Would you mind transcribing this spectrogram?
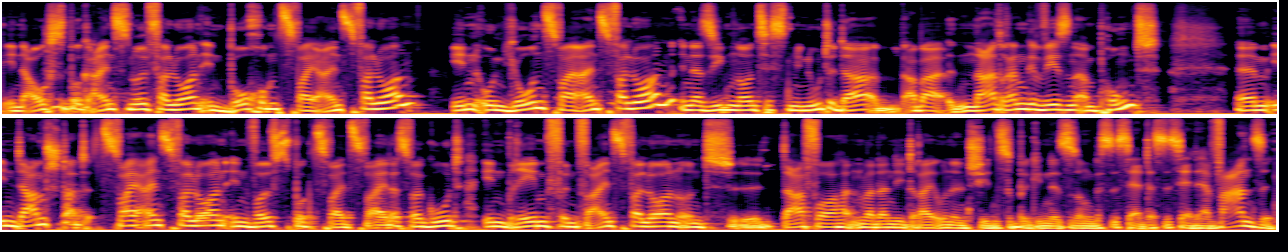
in Augsburg 1-0 verloren, in Bochum 2-1 verloren in Union 2-1 verloren in der 97. Minute, da aber nah dran gewesen am Punkt. Ähm, in Darmstadt 2-1 verloren, in Wolfsburg 2-2, das war gut. In Bremen 5-1 verloren und äh, davor hatten wir dann die drei Unentschieden zu Beginn der Saison. Das ist ja, das ist ja der Wahnsinn,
